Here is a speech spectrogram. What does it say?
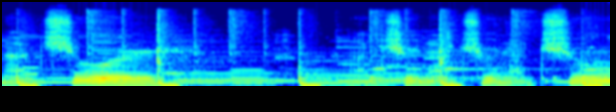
Not sure. Not sure, not sure, not sure.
